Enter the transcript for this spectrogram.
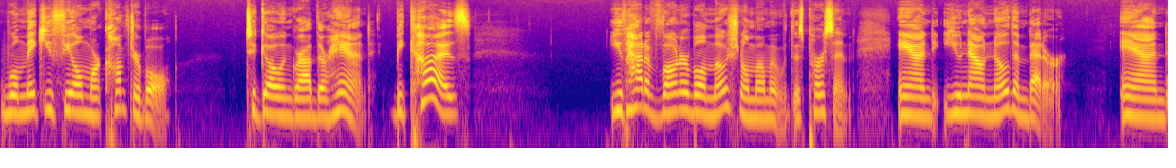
will make you feel more comfortable to go and grab their hand because you've had a vulnerable emotional moment with this person and you now know them better. And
